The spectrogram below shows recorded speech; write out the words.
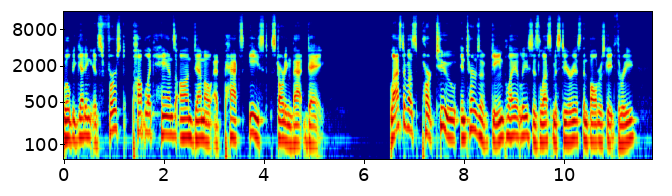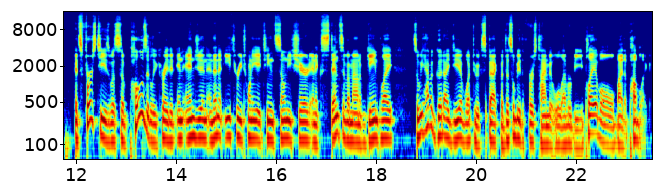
will be getting its first public hands on demo at PAX East starting that day. Last of Us Part 2, in terms of gameplay at least, is less mysterious than Baldur's Gate 3. Its first tease was supposedly created in engine, and then at E3 2018, Sony shared an extensive amount of gameplay so we have a good idea of what to expect, but this will be the first time it will ever be playable by the public.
